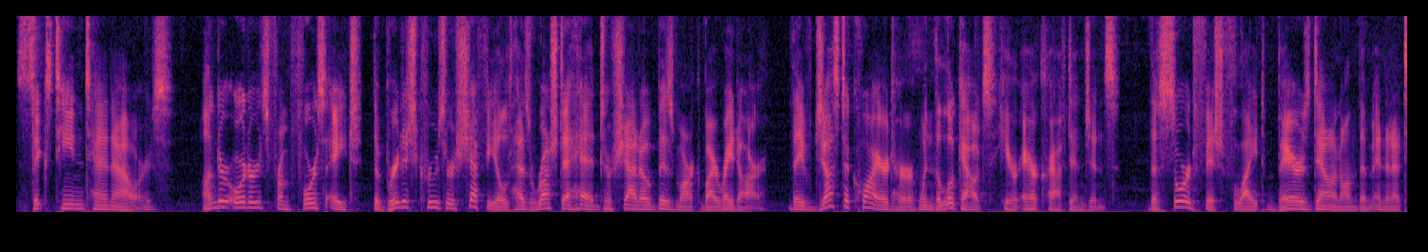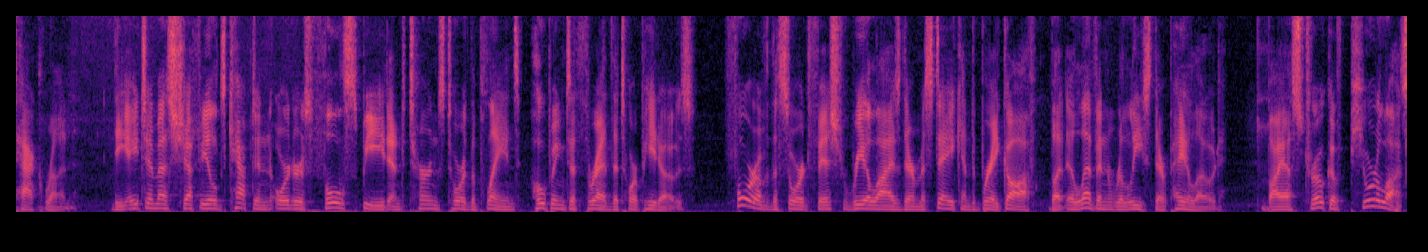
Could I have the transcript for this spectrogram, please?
1610 hours. Under orders from Force H, the British cruiser Sheffield has rushed ahead to shadow Bismarck by radar. They've just acquired her when the lookouts hear aircraft engines. The swordfish flight bears down on them in an attack run. The HMS Sheffield's captain orders full speed and turns toward the planes, hoping to thread the torpedoes. Four of the swordfish realize their mistake and break off, but 11 release their payload. By a stroke of pure luck,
